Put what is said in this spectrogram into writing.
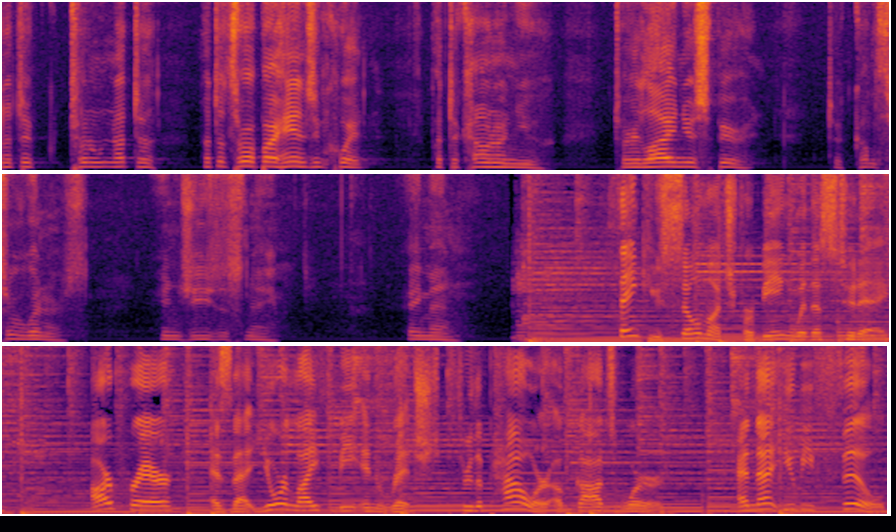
not to, to, not, to, not to throw up our hands and quit, but to count on you, to rely on your spirit, to come through winners. In Jesus' name, amen. Thank you so much for being with us today. Our prayer is that your life be enriched through the power of God's Word, and that you be filled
